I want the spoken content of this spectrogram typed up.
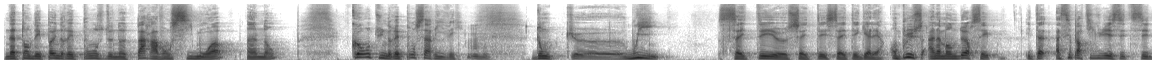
N'attendez pas une réponse de notre part avant six mois, un an, quand une réponse arrivait. Donc, euh, oui, ça a été, euh, ça a été, ça a été galère. En plus, Alamander, c'est est assez particulier. C'est,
